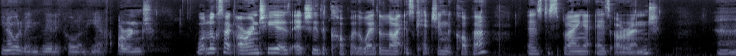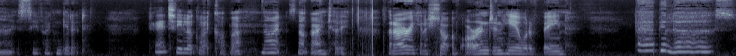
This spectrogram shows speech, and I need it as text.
You know what would have been really cool in here? Orange. What looks like orange here is actually the copper. The way the light is catching the copper is displaying it as orange. Uh, let's see if I can get it to actually look like copper. No, it's not going to. But I reckon a shot of orange in here would have been fabulous.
